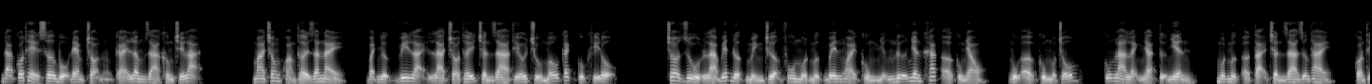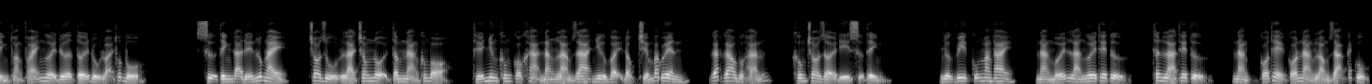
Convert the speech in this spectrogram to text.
đã có thể sơ bộ đem chọn cái lâm gia khống chế lại. Mà trong khoảng thời gian này, bạch nhược vi lại là cho thấy trần gia thiếu chủ mẫu cách cục khí độ cho dù là biết được mình trượng phu một mực bên ngoài cùng những nữ nhân khác ở cùng nhau, ngủ ở cùng một chỗ, cũng là lạnh nhạt tự nhiên, một mực ở tại trần gia dưỡng thai, còn thỉnh thoảng phái người đưa tới đủ loại thuốc bổ. Sự tình đã đến lúc này, cho dù là trong nội tâm nàng không bỏ, thế nhưng không có khả năng làm ra như vậy độc chiếm bắc uyên, gắt gao bực hắn, không cho rời đi sự tình. Nhược vi cũng mang thai, nàng mới là ngươi thế tử, thân là thế tử, nàng có thể có nàng lòng dạ cách cục,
